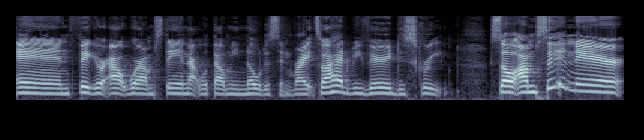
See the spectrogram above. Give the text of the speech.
and figure out where I'm staying at without me noticing, right? So I had to be very discreet. So I'm sitting there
